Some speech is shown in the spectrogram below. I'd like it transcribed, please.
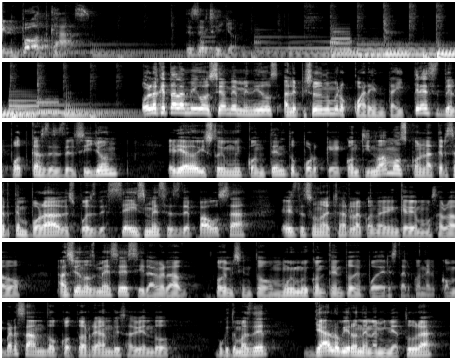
el podcast desde el sillón. Hola, ¿qué tal amigos? Sean bienvenidos al episodio número 43 del podcast desde el sillón. El día de hoy estoy muy contento porque continuamos con la tercera temporada después de seis meses de pausa. Esta es una charla con alguien que habíamos hablado hace unos meses y la verdad hoy me siento muy muy contento de poder estar con él conversando, cotorreando y sabiendo un poquito más de él. Ya lo vieron en la miniatura,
